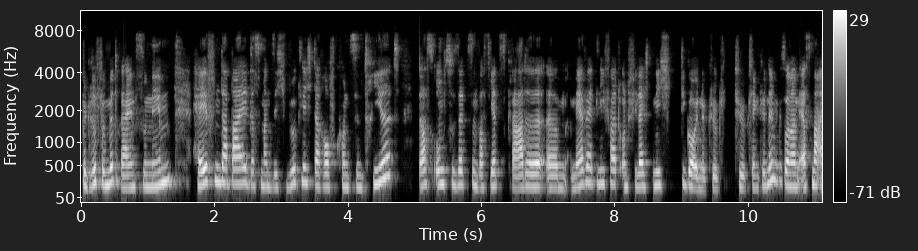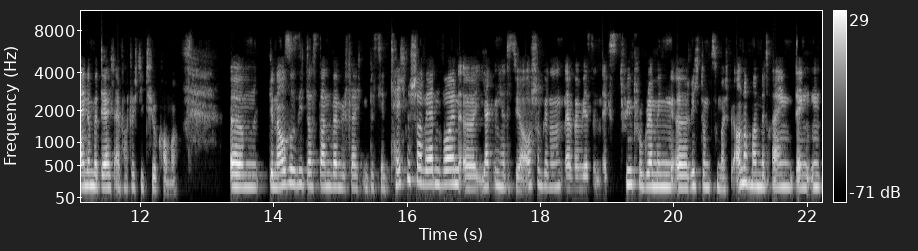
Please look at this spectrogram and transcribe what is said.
Begriffe mit reinzunehmen, helfen dabei, dass man sich wirklich darauf konzentriert, das umzusetzen, was jetzt gerade ähm, Mehrwert liefert und vielleicht nicht die goldene Türklinke nimmt, sondern erstmal eine, mit der ich einfach durch die Tür komme. Ähm, genauso sieht das dann, wenn wir vielleicht ein bisschen technischer werden wollen. Äh, Jacken hattest du ja auch schon genannt, äh, wenn wir jetzt in Extreme Programming äh, Richtung zum Beispiel auch nochmal mit reindenken,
